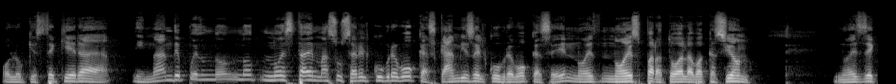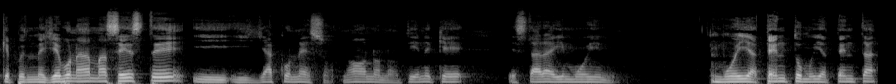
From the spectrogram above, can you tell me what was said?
o lo que usted quiera y mande, pues no, no, no está de más usar el cubrebocas, cambies el cubrebocas, ¿eh? No es, no es para toda la vacación. No es de que pues me llevo nada más este y ya con eso. No, no, no. Tiene que estar ahí muy, muy atento, muy atenta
